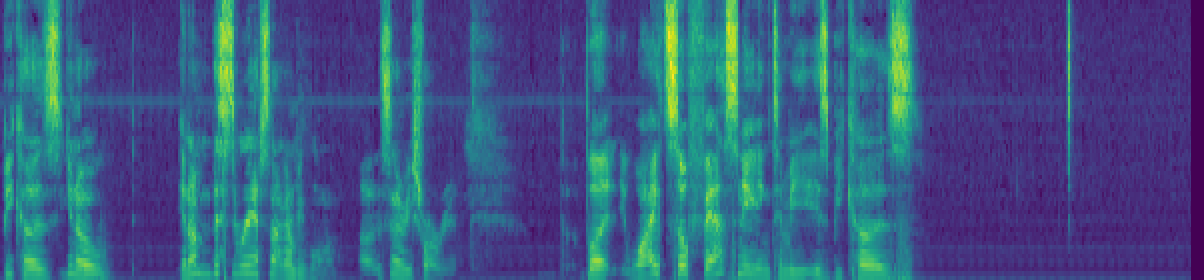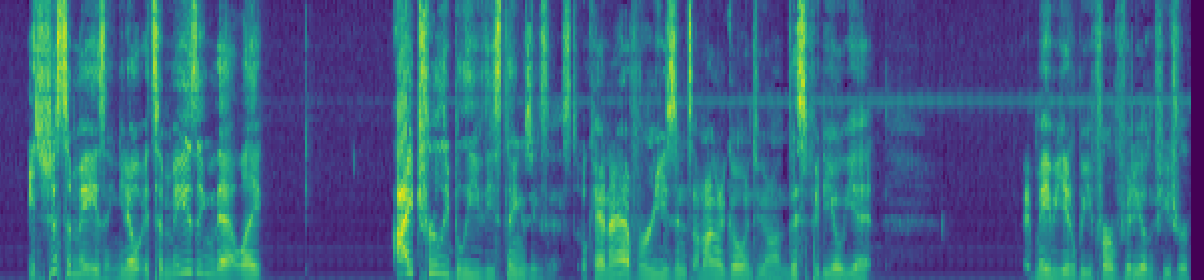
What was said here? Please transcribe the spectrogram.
because you know, and I'm this rant's not going to be long. Uh, this is going to be short rant. But why it's so fascinating to me is because it's just amazing. You know, it's amazing that like I truly believe these things exist, okay? And I have reasons I'm not going to go into it on this video yet. Maybe it'll be for a video in the future,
